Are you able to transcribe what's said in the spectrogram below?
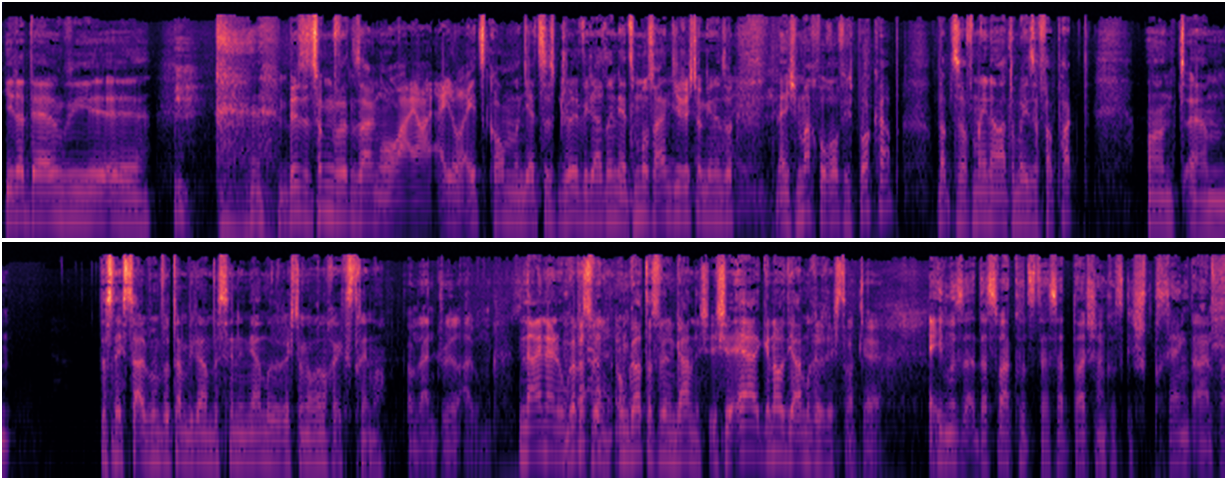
jeder, der irgendwie äh, böse Zungen würden sagen, oh ja, 808s kommen und jetzt ist Drill wieder drin, jetzt muss er in die Richtung gehen und so. Na, ich mach, worauf ich Bock hab und hab das auf meine Art und Weise verpackt. Und ähm, das nächste Album wird dann wieder ein bisschen in die andere Richtung, aber noch extremer. Kommt ein Drill-Album. Nein, nein, um Gottes Willen, um Gottes Willen gar nicht. Ich eher genau die andere Richtung. Okay. Ey, ich muss, das war kurz, das hat Deutschland kurz gesprengt einfach.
